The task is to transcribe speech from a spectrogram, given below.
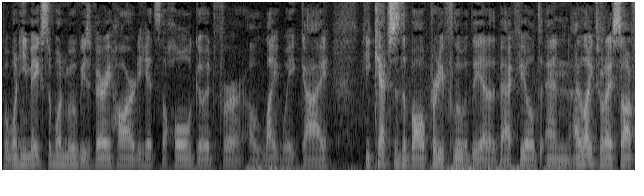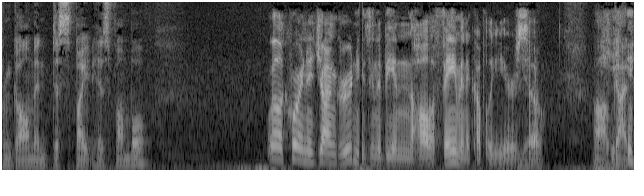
but when he makes the one move, he's very hard. He hits the hole good for a lightweight guy. He catches the ball pretty fluidly out of the backfield, and I liked what I saw from Gallman despite his fumble. well, according to Jon Gruden, he's going to be in the Hall of Fame in a couple of years. So Oh God!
